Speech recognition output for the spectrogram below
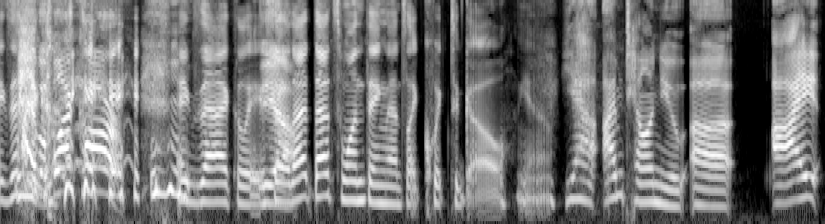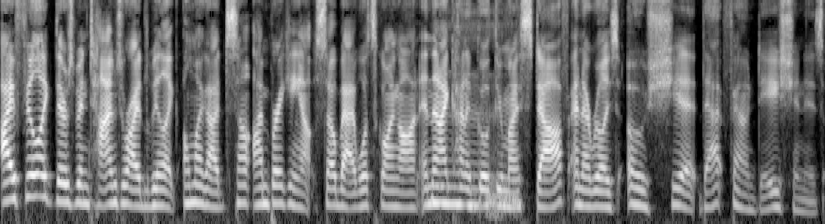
exactly. I have a black car exactly. Yeah. So that that's one thing that's like quick to go. Yeah. Yeah, I'm telling you, uh, I I feel like there's been times where I'd be like, oh my god, so, I'm breaking out so bad. What's going on? And then I kind of go through Mm. my stuff and I realize, oh shit, that foundation is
